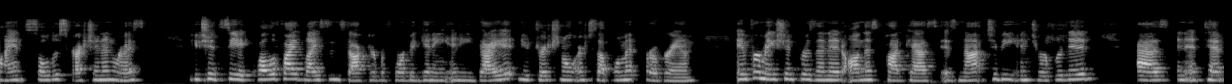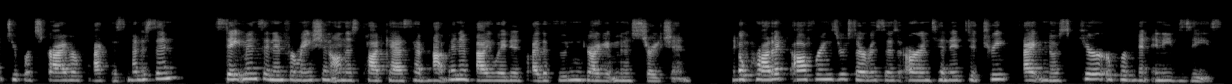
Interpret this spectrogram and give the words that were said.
client's sole discretion and risk. You should see a qualified licensed doctor before beginning any diet, nutritional, or supplement program. Information presented on this podcast is not to be interpreted as an attempt to prescribe or practice medicine. Statements and information on this podcast have not been evaluated by the Food and Drug Administration. No product offerings or services are intended to treat, diagnose, cure, or prevent any disease.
